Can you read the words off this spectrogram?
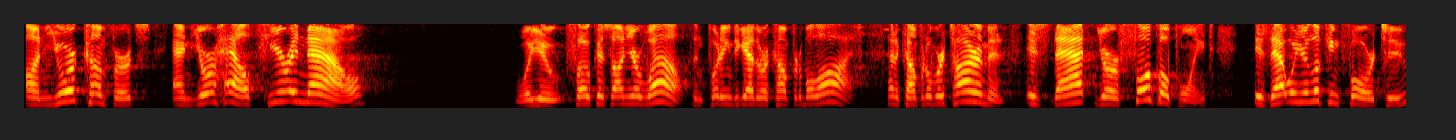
on your comforts and your health here and now? Will you focus on your wealth and putting together a comfortable life and a comfortable retirement? Is that your focal point? Is that what you're looking forward to?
